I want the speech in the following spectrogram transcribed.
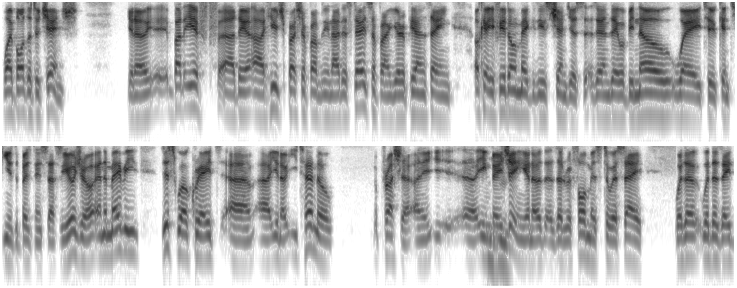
why bother to change? You know, but if uh, there are huge pressure from the United States or from Europeans saying, okay, if you don't make these changes, then there will be no way to continue the business as usual, and maybe this will create uh, uh, you know eternal pressure uh, in mm-hmm. Beijing. You know, the reformists will say whether whether they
